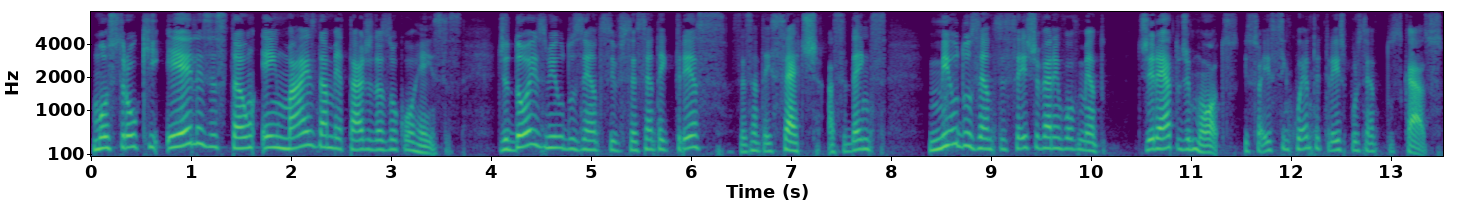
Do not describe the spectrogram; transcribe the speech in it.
mostrou que eles estão em mais da metade das ocorrências. De 2.263, 67 acidentes, 1.206 tiveram envolvimento direto de motos. Isso aí, 53% dos casos.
